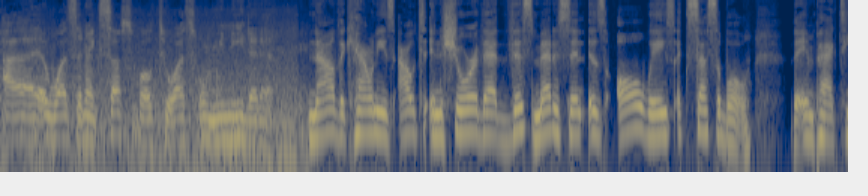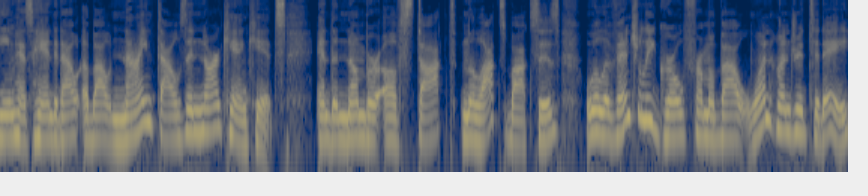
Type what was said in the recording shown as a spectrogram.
Uh, it wasn't accessible to us when we needed it. Now the county is out to ensure that this medicine is always accessible. The impact team has handed out about 9,000 Narcan kits, and the number of stocked Nalox boxes will eventually grow from about 100 today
